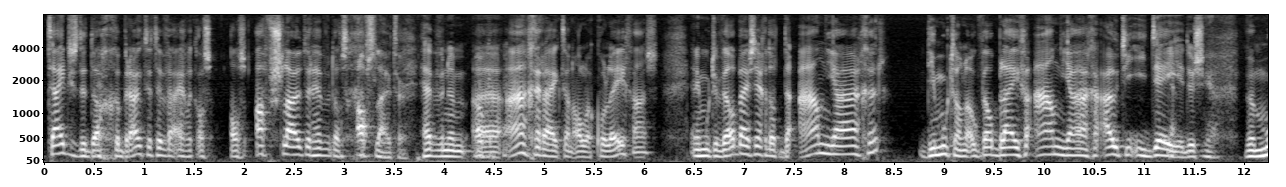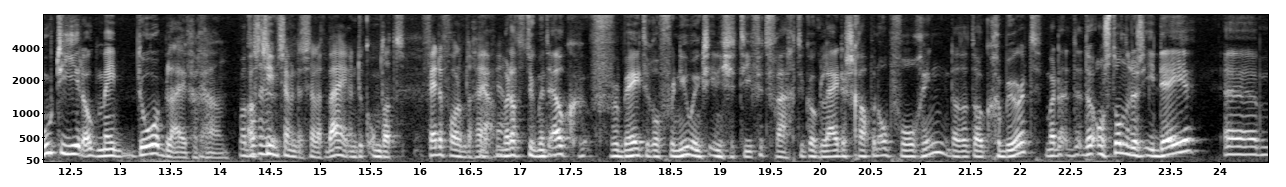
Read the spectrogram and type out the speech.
tijdens de dag gebruikt. Dat hebben we eigenlijk als, als afsluiter hebben we dat Als afsluiter. hebben we hem eh, aangereikt aan alle collega's. En ik moet er wel bij zeggen dat de aanjager, die moet dan ook wel blijven aanjagen uit die ideeën. Dus Ja. we moeten hier ook mee door blijven gaan. Want Als team zijn we er zelf bij. En natuurlijk om dat verder vorm te Ja, geven. ja. maar dat is natuurlijk met elk verbeter- of vernieuwingsinitiatief. Het vraagt natuurlijk ook leiderschap en opvolging, dat het ook gebeurt. Maar er ontstonden dus ideeën. Ehm,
